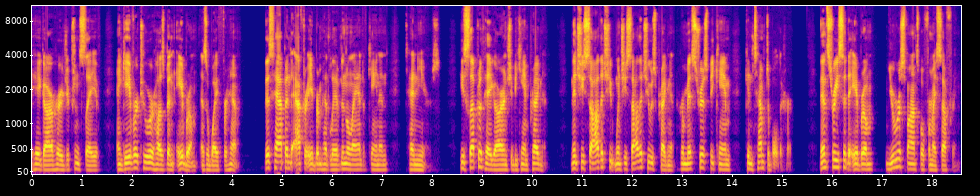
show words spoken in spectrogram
Hagar, her Egyptian slave, and gave her to her husband Abram as a wife for him. This happened after Abram had lived in the land of Canaan ten years. He slept with Hagar, and she became pregnant. And then she saw that she, when she saw that she was pregnant, her mistress became contemptible to her. Then Sarai said to Abram, "You are responsible for my suffering.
